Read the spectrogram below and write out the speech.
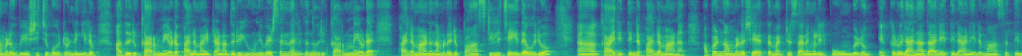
നമ്മളെ ഉപേക്ഷിച്ച് പോയിട്ടുണ്ടെങ്കിലും അതൊരു കർമ്മയുടെ ഫലമായിട്ടാണ്. അതൊരു യൂണിവേഴ്സൽ നൽകുന്ന ഒരു കർമ്മയുടെ ഫലമാണ് നമ്മളൊരു പാസ്റ്റിൽ ചെയ്ത ഒരു കാര്യത്തിന്റെ ഫലമാണ്. അപ്പോൾ നമ്മൾ ക്ഷേത്രം മറ്റു സ്ഥലങ്ങളിൽ പോകുമ്പോഴും എപ്പോഴും ഒരു അനാഥാലയത്തിലാണേലും മാസത്തിൽ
